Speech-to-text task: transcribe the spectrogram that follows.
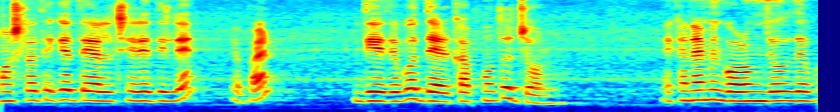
মশলা থেকে তেল ছেড়ে দিলে এবার দিয়ে দেব দেড় কাপ মতো জল। এখানে আমি গরম জল দেব।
